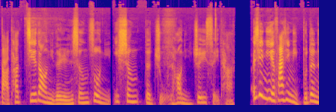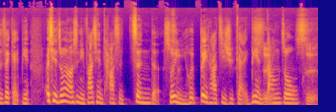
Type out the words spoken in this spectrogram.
把他接到你的人生，做你一生的主，然后你追随他。而且你也发现你不断的在改变，而且重要的是你发现他是真的，所以你会被他继续改变当中。是。是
